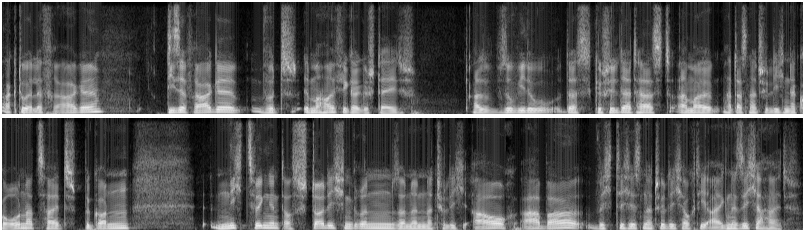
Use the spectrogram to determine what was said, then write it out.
aktuelle Frage. Diese Frage wird immer häufiger gestellt. Also so wie du das geschildert hast, einmal hat das natürlich in der Corona-Zeit begonnen, nicht zwingend aus steuerlichen Gründen, sondern natürlich auch, aber wichtig ist natürlich auch die eigene Sicherheit.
